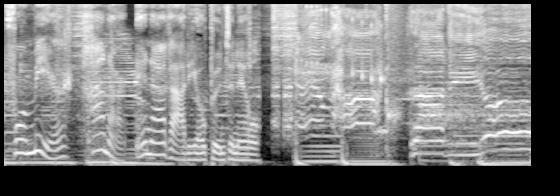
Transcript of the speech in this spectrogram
Voor meer, ga naar nhradio.nl NH Radio.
